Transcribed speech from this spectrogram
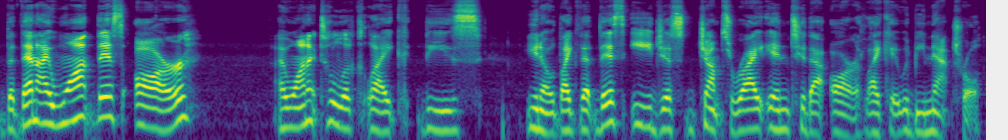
but then I want this R, I want it to look like these, you know, like that this E just jumps right into that R, like it would be natural.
